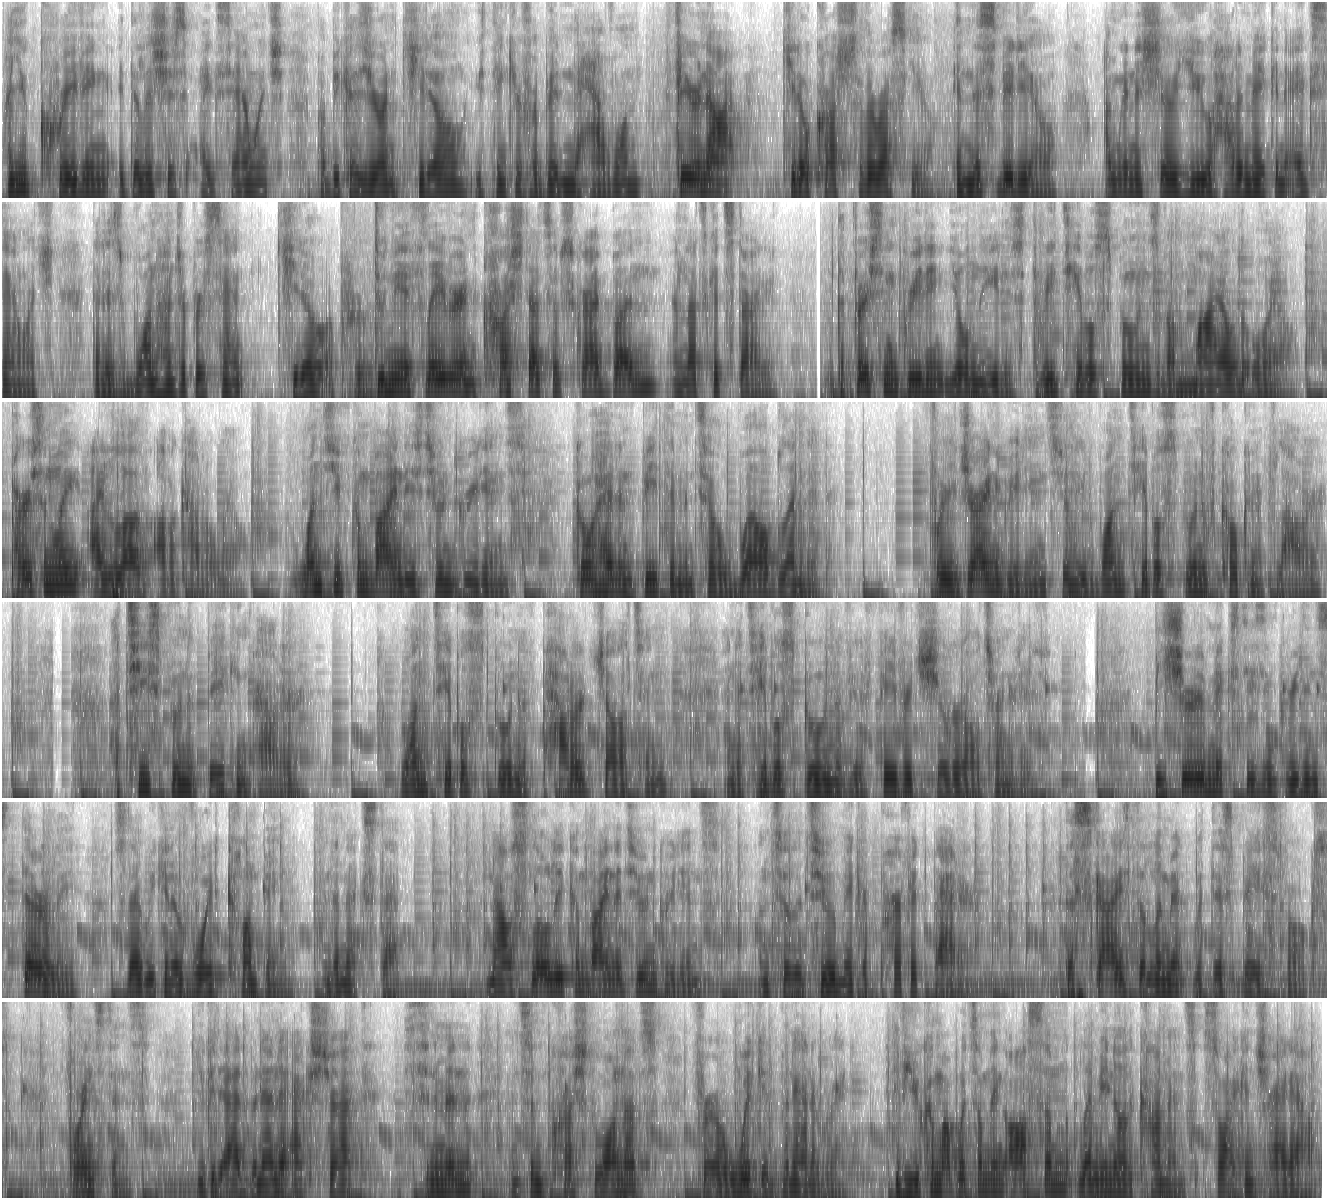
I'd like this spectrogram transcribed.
Are you craving a delicious egg sandwich, but because you're on keto, you think you're forbidden to have one? Fear not, Keto Crush to the rescue. In this video, I'm gonna show you how to make an egg sandwich that is 100% keto approved. Do me a favor and crush that subscribe button and let's get started. The first ingredient you'll need is three tablespoons of a mild oil. Personally, I love avocado oil. Once you've combined these two ingredients, go ahead and beat them until well blended. For your dry ingredients, you'll need one tablespoon of coconut flour, a teaspoon of baking powder, one tablespoon of powdered gelatin, and a tablespoon of your favorite sugar alternative. Be sure to mix these ingredients thoroughly so that we can avoid clumping in the next step. Now slowly combine the two ingredients until the two make a perfect batter. The sky's the limit with this base, folks. For instance, you could add banana extract, cinnamon, and some crushed walnuts for a wicked banana bread. If you come up with something awesome, let me know in the comments so I can try it out.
